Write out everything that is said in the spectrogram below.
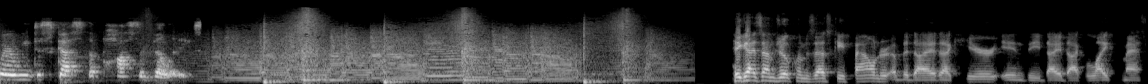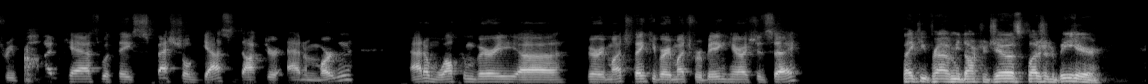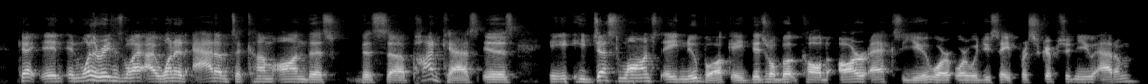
where we discuss the possibilities. Hey guys, I'm Joe Klemczewski, founder of the Diet Doc here in the Diet Doc Life Mastery podcast with a special guest, Dr. Adam Martin. Adam, welcome very, uh, very much. Thank you very much for being here, I should say. Thank you for having me, Dr. Joe. It's a pleasure to be here. Okay, and, and one of the reasons why I wanted Adam to come on this this uh, podcast is he, he just launched a new book, a digital book called RxU, or, or would you say Prescription U, Adam?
